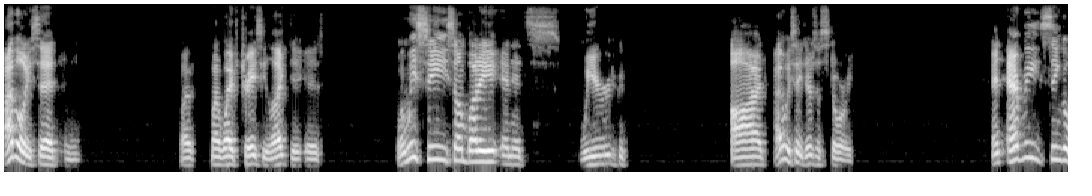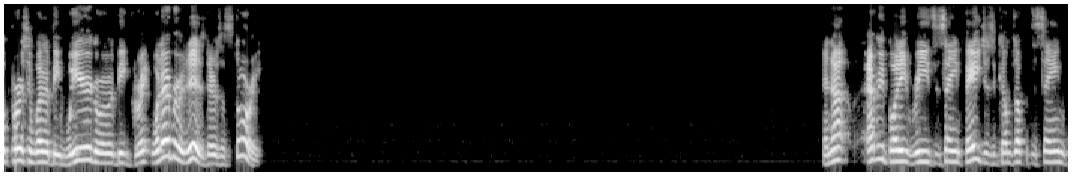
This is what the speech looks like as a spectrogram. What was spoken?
I've always said, and my, my wife Tracy liked it, is when we see somebody and it's weird, odd, I always say there's a story. And every single person, whether it be weird or it be great, whatever it is, there's a story. And not everybody reads the same pages and comes up with the same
